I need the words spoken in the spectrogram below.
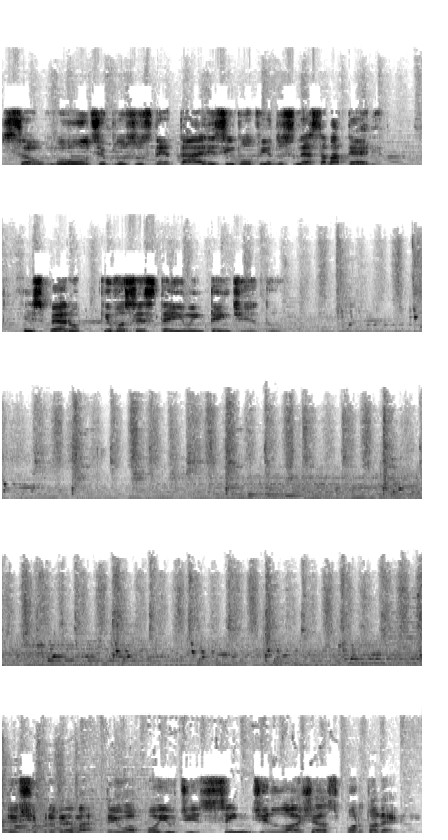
são múltiplos os detalhes envolvidos nesta matéria. Espero que vocês tenham entendido. Este programa tem o apoio de Cindy Lojas Porto Alegre.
